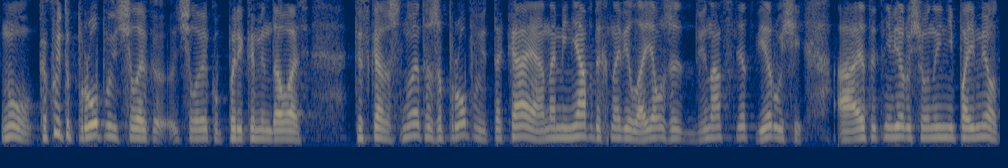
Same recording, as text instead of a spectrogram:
ну, какую-то проповедь человеку, человеку порекомендовать? Ты скажешь, ну это же проповедь такая, она меня вдохновила, а я уже 12 лет верующий, а этот неверующий, он и не поймет.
